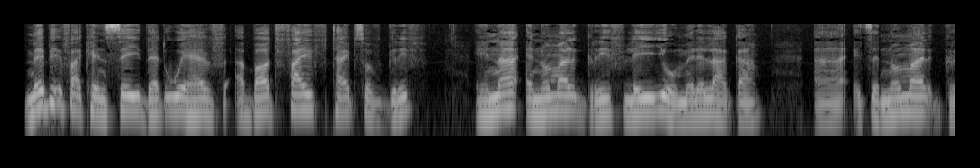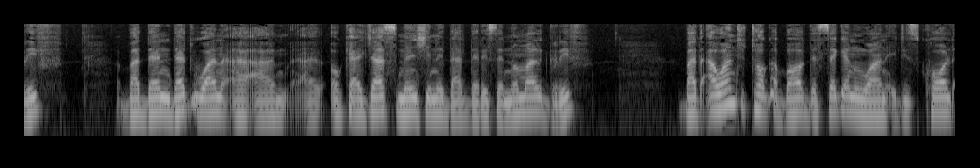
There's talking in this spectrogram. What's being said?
maybe if i can say that we have about five types of grief. Hina a normal grief uh, it's a normal grief. But then that one uh, um, uh, okay i just mentioned that there is a normal grief but i want to talk about the second one. It is called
